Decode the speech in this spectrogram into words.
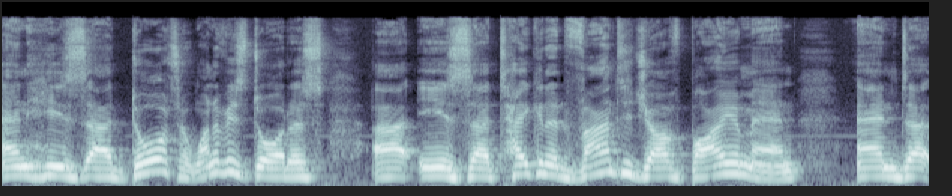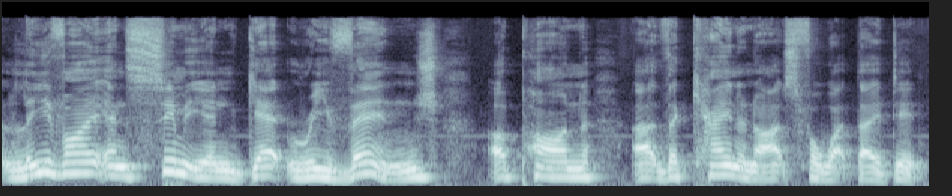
and his uh, daughter, one of his daughters, uh, is uh, taken advantage of by a man, and Levi and Simeon get revenge upon uh, the Canaanites for what they did.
